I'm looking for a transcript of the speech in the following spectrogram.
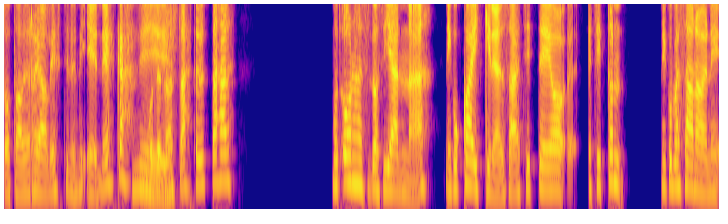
totaali realistinen, niin en ehkä. Niin. Muuten olisi lähtenyt tähän. Mutta onhan se tosi jännää, niin kuin kaikkinensa. Että sitten että sitten on, niin kuin mä sanoin, niin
